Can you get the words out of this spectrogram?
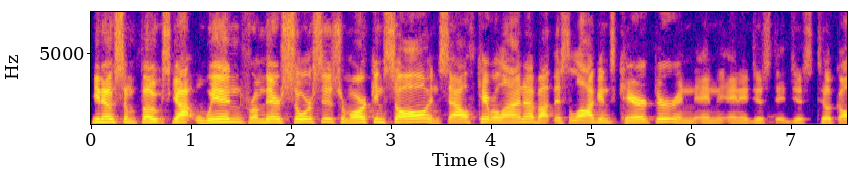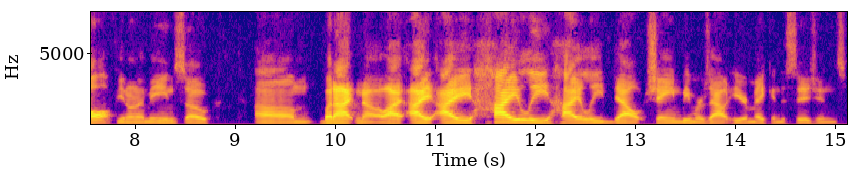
you know, some folks got wind from their sources from Arkansas and South Carolina about this Loggains character, and and and it just it just took off. You know what I mean? So, um, but I no, I I, I highly highly doubt Shane Beamer's out here making decisions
